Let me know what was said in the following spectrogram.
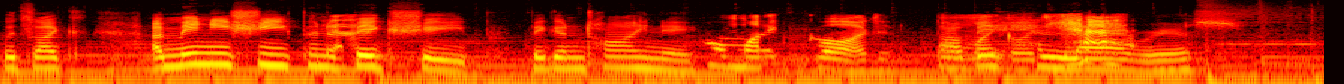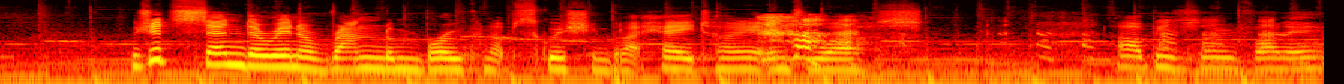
with like a mini sheep and a big sheep, big and tiny. Oh my god. That'd oh be god. Yeah. hilarious. We should send her in a random broken up squishy and be like, hey, turn it into us. That'd be so funny.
